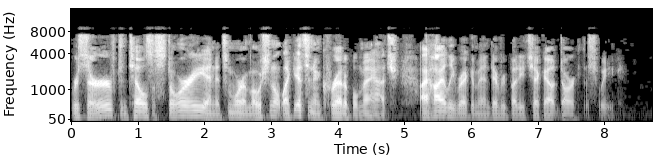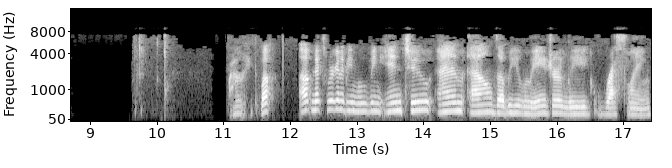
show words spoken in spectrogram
reserved and tells a story and it's more emotional. Like it's an incredible match. I highly recommend everybody check out Dark this week. Right. Well, up next, we're going to be moving into MLW Major League Wrestling.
